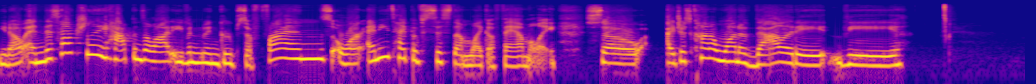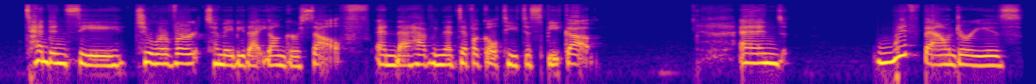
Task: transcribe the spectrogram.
you know, and this actually happens a lot even in groups of friends or any type of system like a family. So I just kind of want to validate the tendency to revert to maybe that younger self and that having that difficulty to speak up. And with boundaries,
